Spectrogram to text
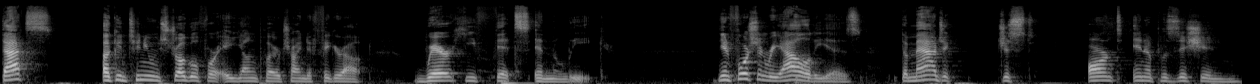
That's a continuing struggle for a young player trying to figure out where he fits in the league the unfortunate reality is the magic just aren't in a position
